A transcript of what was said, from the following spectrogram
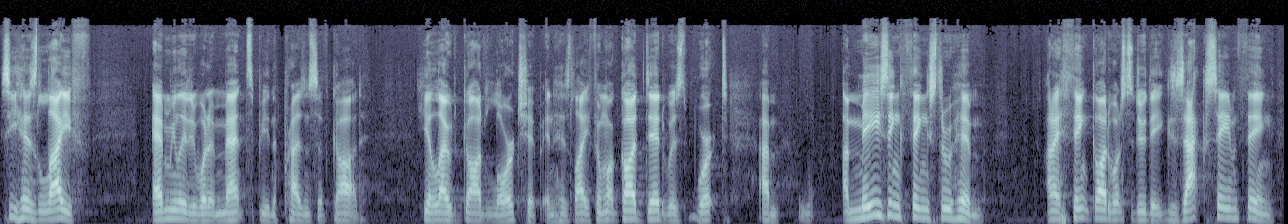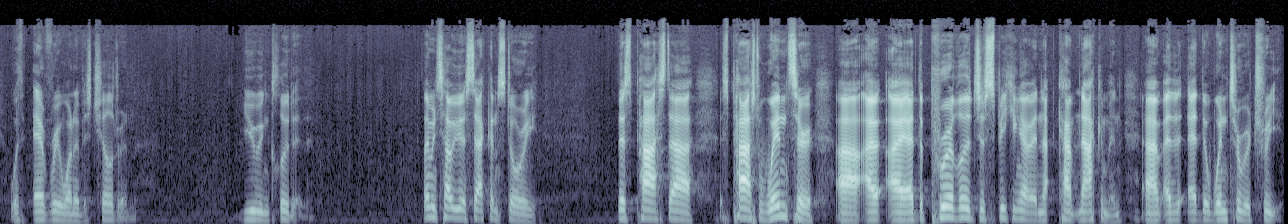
See, his life emulated what it meant to be in the presence of God he allowed God lordship in his life. And what God did was worked um, amazing things through him. And I think God wants to do the exact same thing with every one of his children, you included. Let me tell you a second story. This past uh, this past winter, uh, I, I, had the privilege of speaking at Camp Nakamun um, at, at, the winter retreat.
